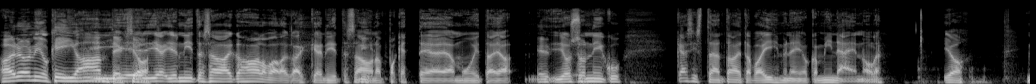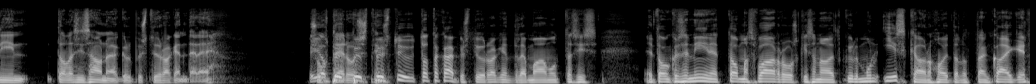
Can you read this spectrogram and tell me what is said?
Ai no niin, okei, ja anteeksi, ja, ja, ja, niitä saa aika halvalla kaikkea, niitä saunapaketteja ja muita. Ja Et- jos on niinku käsistään taitava ihminen, joka minä en ole, joo. niin tuollaisia saunoja kyllä pystyy rakentelemaan. Joo, py, py, pystyy, totta kai pystyy rakentelemaan, mutta siis, että onko se niin, että Thomas Varruuski sanoi, että kyllä mun iskä on hoitanut tämän kaiken.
